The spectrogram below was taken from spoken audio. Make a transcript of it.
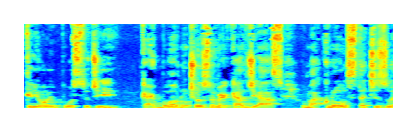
criou um imposto de carbono, fechou seu mercado de aço. O Macron estatizou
